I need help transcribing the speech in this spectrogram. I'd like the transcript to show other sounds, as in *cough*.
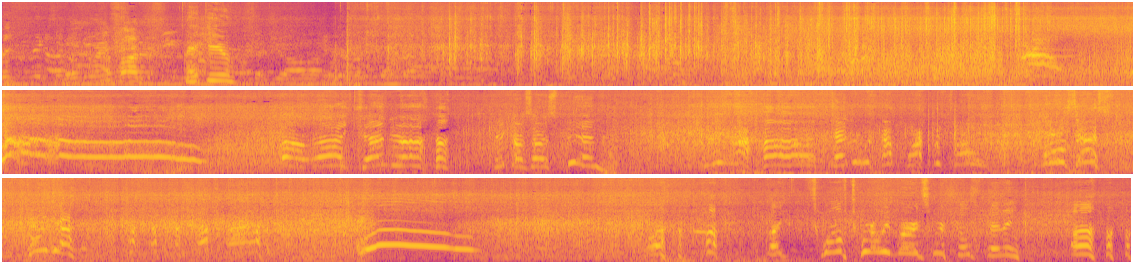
Ready? Have fun. Thank you. All right, Kendra. Here comes our spin. Yeah, *laughs* Kendra, look how far we're going. Jesus, Kendra. *laughs* Woo! like whirly birds were still spinning. Oh. *laughs*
